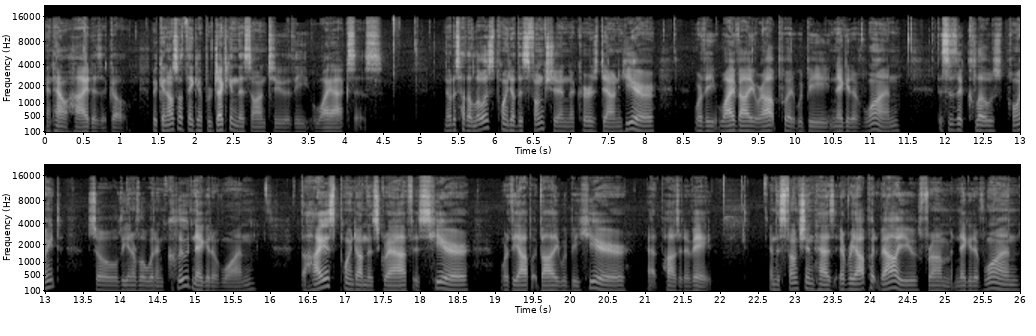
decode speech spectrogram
and how high does it go? We can also think of projecting this onto the y-axis. Notice how the lowest point of this function occurs down here, where the y value or output would be negative 1. This is a closed point, so the interval would include negative 1. The highest point on this graph is here, where the output value would be here at positive 8. And this function has every output value from negative 1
